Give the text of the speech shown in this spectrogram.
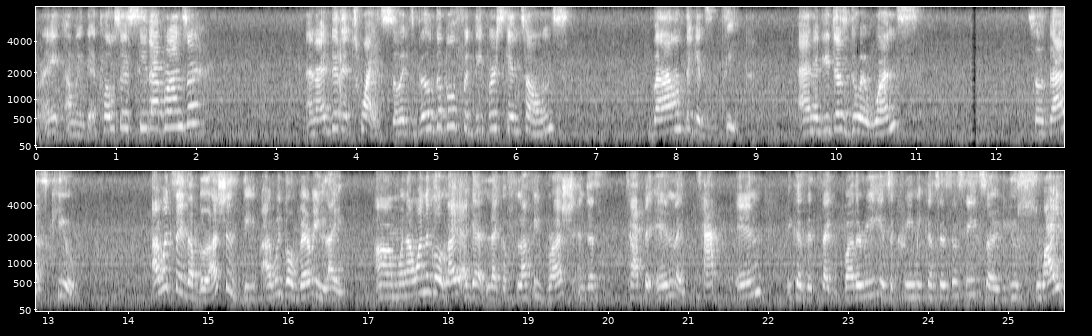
Alright, I'm going to get closer. See that bronzer? And I did it twice. So it's buildable for deeper skin tones but I don't think it's deep. And if you just do it once, so that's cute. I would say the blush is deep. I would go very light. Um, when I want to go light, I get like a fluffy brush and just tap it in, like tap in, because it's like buttery. It's a creamy consistency. So if you swipe,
